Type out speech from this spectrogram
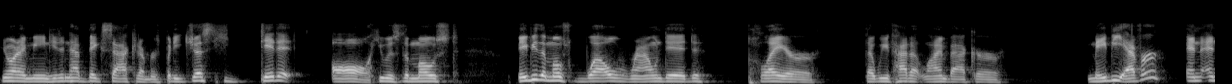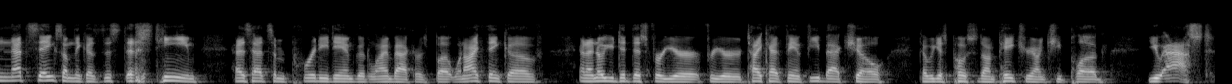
you know what I mean. He didn't have big sack numbers, but he just he did it all. He was the most maybe the most well-rounded player that we've had at linebacker maybe ever. And and that's saying something because this this team has had some pretty damn good linebackers. But when I think of and I know you did this for your for your Ticat fan feedback show that we just posted on Patreon, cheap plug. You asked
